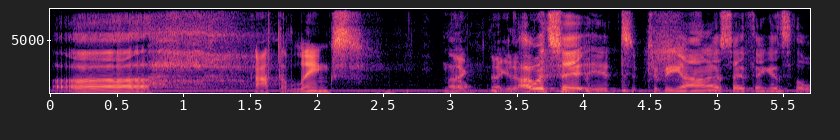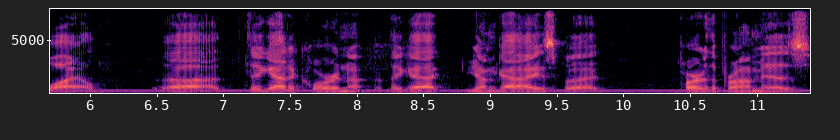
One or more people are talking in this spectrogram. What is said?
Uh, Not the Lynx. no. Neg- negative I would say, it, to be honest, I think it's the Wild. Uh, they got a core, no- they got young guys, but part of the problem is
